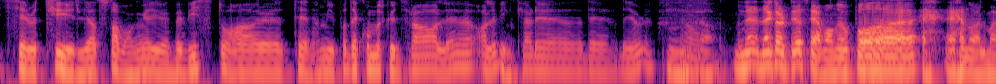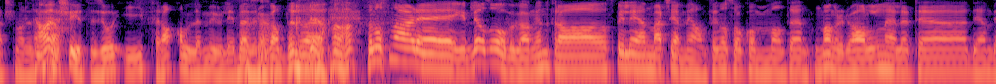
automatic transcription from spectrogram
ser du tydelig at Stavanger gjør bevisst og har uh, mye på. Det kommer skudd fra alle, alle vinkler, det, det, det gjør det. Ja. Men det, det er klart, det ser man jo på eh, NHL-matchen. Liksom. Ja, ja. Det skytes jo ifra alle mulige bauger og kanter. Så- Men åssen er det egentlig? Altså Overgangen fra å spille én match hjemme i Amfin, og så kommer man til enten Manglerudhallen eller til DNB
